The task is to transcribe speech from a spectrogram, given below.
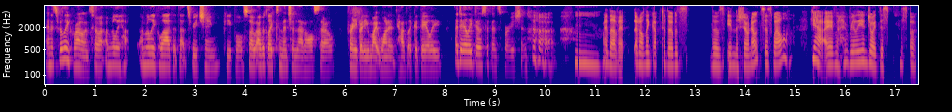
and it's really grown so i'm really i'm really glad that that's reaching people so I would like to mention that also for anybody who might want to have like a daily a daily dose of inspiration. mm, I love it. I don't link up to those those in the show notes as well. Yeah, I really enjoyed this this book.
